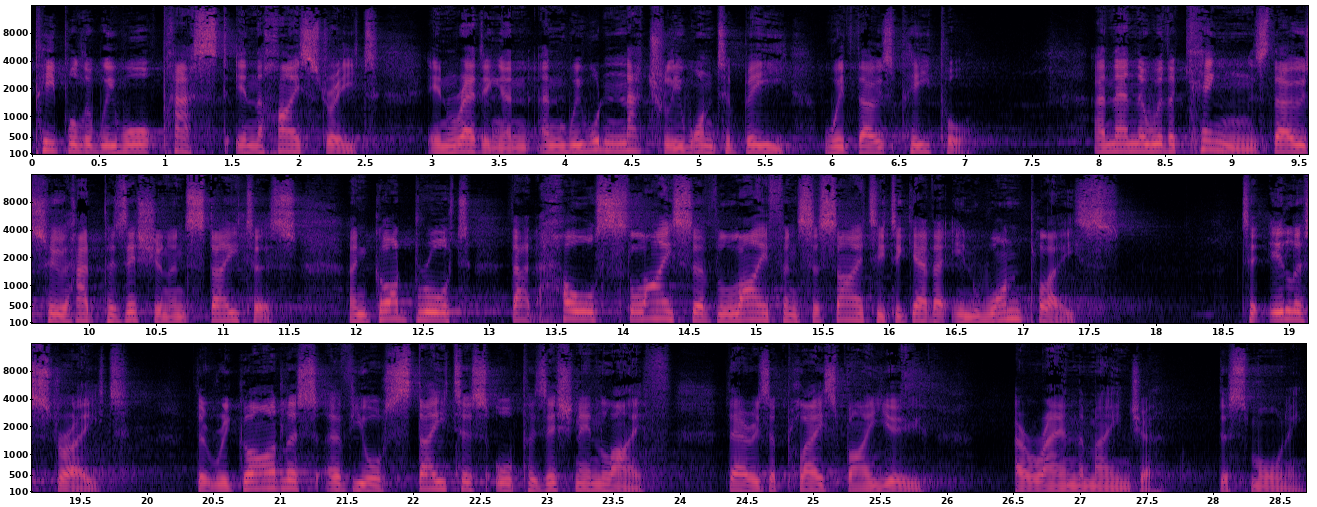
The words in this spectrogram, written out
people that we walk past in the high street in Reading, and, and we wouldn't naturally want to be with those people. And then there were the kings, those who had position and status. And God brought that whole slice of life and society together in one place to illustrate that regardless of your status or position in life, there is a place by you around the manger this morning.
